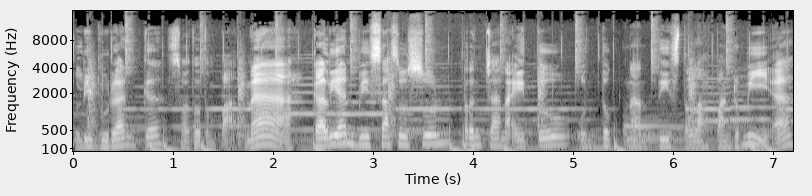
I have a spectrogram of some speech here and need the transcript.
liburan ke suatu tempat. Nah, kalian bisa susun rencana itu untuk nanti setelah pandemi ya.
